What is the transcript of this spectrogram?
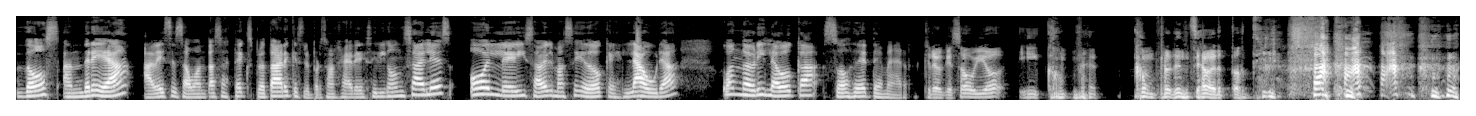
Dos, Andrea, a veces aguantás hasta explotar, que es el personaje de Araceli González. O el de Isabel Macedo, que es Laura. Cuando abrís la boca, sos de temer. Creo que es obvio. Y con, con Florencia Bertotti.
